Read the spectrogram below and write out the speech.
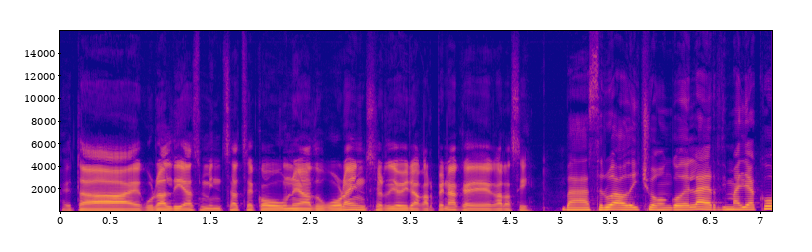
Eta eguraldiaz mintzatzeko unea dugu orain, zer dio iragarpenak e, garazi? Ba, zerua odeitxu egongo dela, erdi mailako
